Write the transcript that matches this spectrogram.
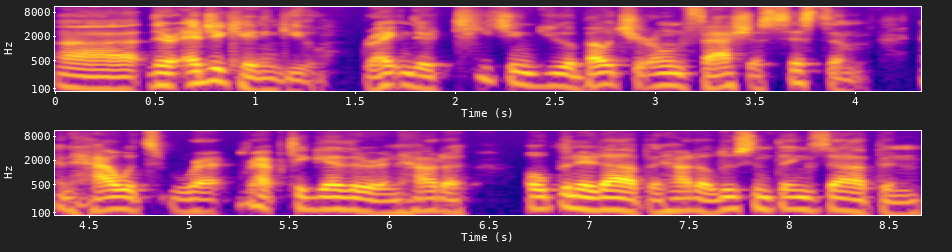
uh, they're educating you, right? And they're teaching you about your own fascia system and how it's wrapped together and how to open it up and how to loosen things up and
